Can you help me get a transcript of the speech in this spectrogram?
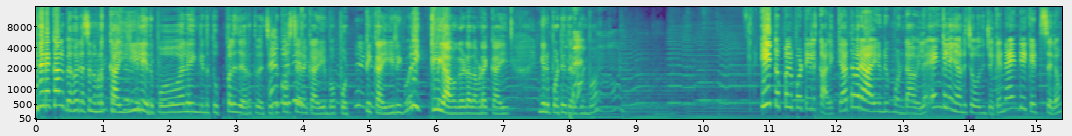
ഇതിനേക്കാൾ ബഹുരസം നമ്മൾ കയ്യിൽ ഇതുപോലെ ഇങ്ങനെ തുപ്പൽ ചേർത്ത് വെച്ചിട്ട് കുറച്ച് നേരം കഴിയുമ്പോൾ പൊട്ടി കയ്യിൽ ഒരു ഇക്ലി ആവും കേട്ടോ നമ്മുടെ കൈ. ഇങ്ങനെ പൊട്ടി തെറിക്കുമ്പോൾ ഈ തുപ്പൽ പൊട്ടിയിൽ കളിക്കാത്തവരായിട്ടും ഉണ്ടാവില്ല. എങ്കിലും ഞാൻ ഒരു ചോദ്യം ചോദിക്കാം. നയന്റി കിഡ്സിലും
